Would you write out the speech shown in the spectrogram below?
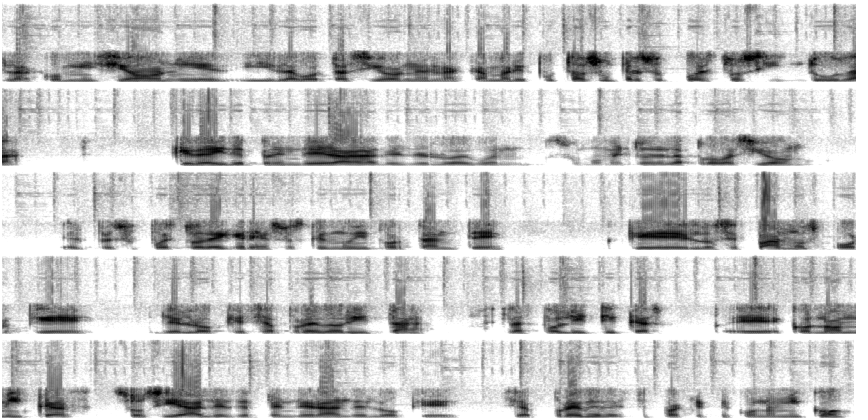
la comisión y, la votación en la Cámara de Diputados. Un presupuesto sin duda que de ahí dependerá desde luego en su momento de la aprobación el presupuesto de egresos, que es muy importante que lo sepamos porque de lo que se apruebe ahorita, las políticas eh, económicas, sociales dependerán de lo que se apruebe de este paquete económico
